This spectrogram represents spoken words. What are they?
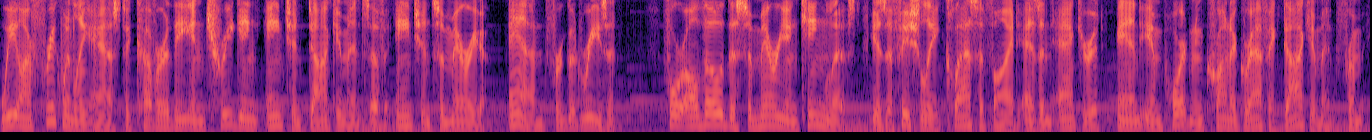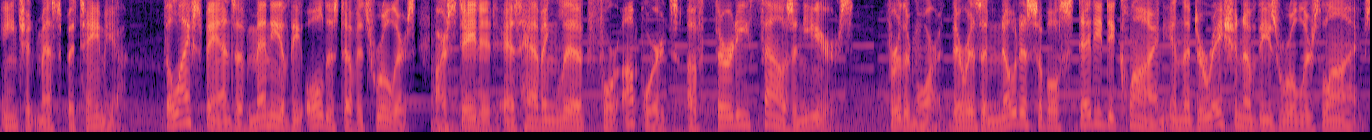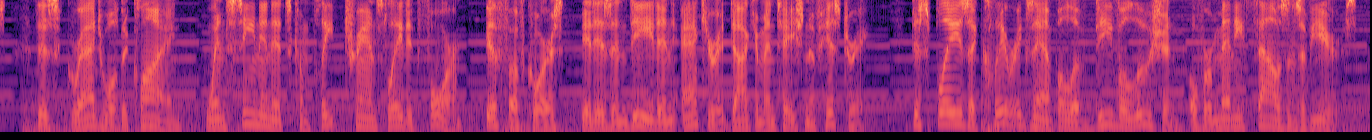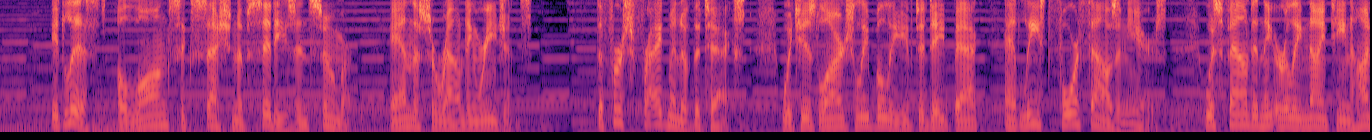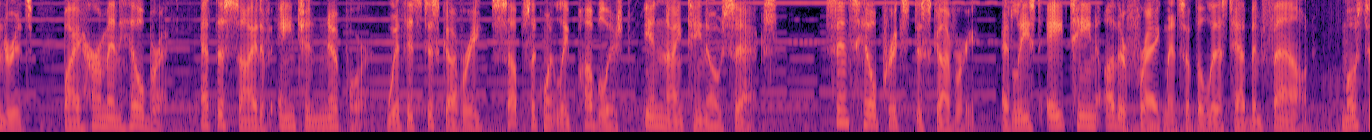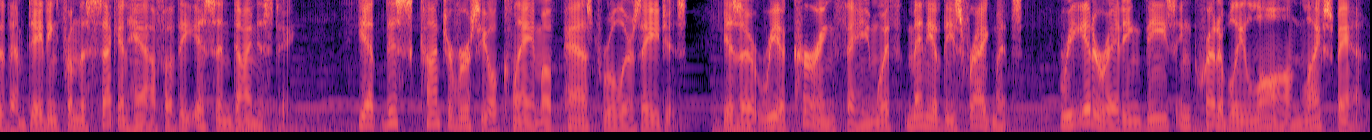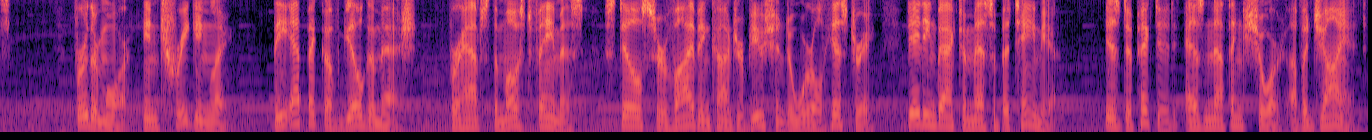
we are frequently asked to cover the intriguing ancient documents of ancient Sumeria, and for good reason. For although the Sumerian king list is officially classified as an accurate and important chronographic document from ancient Mesopotamia, the lifespans of many of the oldest of its rulers are stated as having lived for upwards of 30,000 years. Furthermore, there is a noticeable steady decline in the duration of these rulers' lives. This gradual decline, when seen in its complete translated form, if of course it is indeed an accurate documentation of history, displays a clear example of devolution over many thousands of years. It lists a long succession of cities in Sumer and the surrounding regions. The first fragment of the text, which is largely believed to date back at least 4,000 years, was found in the early 1900s by Hermann Hilprecht at the site of ancient Nippur, with its discovery subsequently published in 1906. Since Hilprecht's discovery, at least 18 other fragments of the list have been found, most of them dating from the second half of the Isin dynasty. Yet this controversial claim of past rulers' ages is a reoccurring theme with many of these fragments, reiterating these incredibly long lifespans. Furthermore, intriguingly, the Epic of Gilgamesh, perhaps the most famous, still surviving contribution to world history dating back to Mesopotamia, is depicted as nothing short of a giant.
